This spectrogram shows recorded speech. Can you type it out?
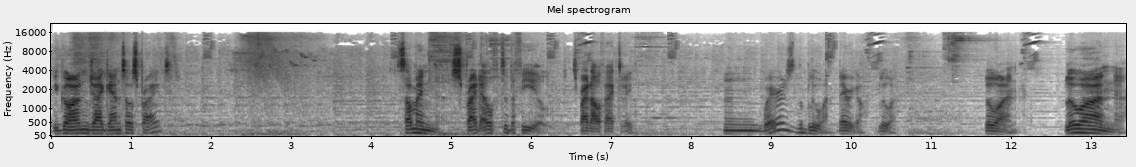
You gone, Giganto Spright? Summon Spright Elf to the field. Spright Elf activate. Mm, where's the blue one? There we go. Blue one. Blue one. Blue one.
